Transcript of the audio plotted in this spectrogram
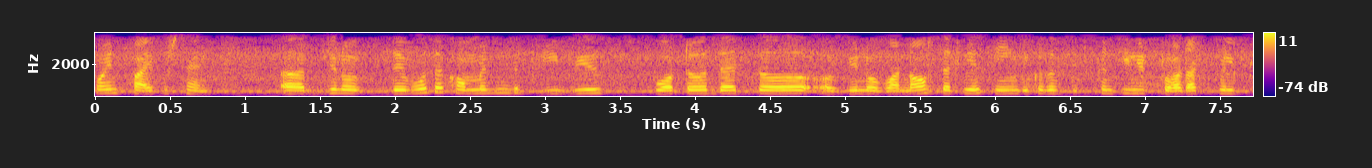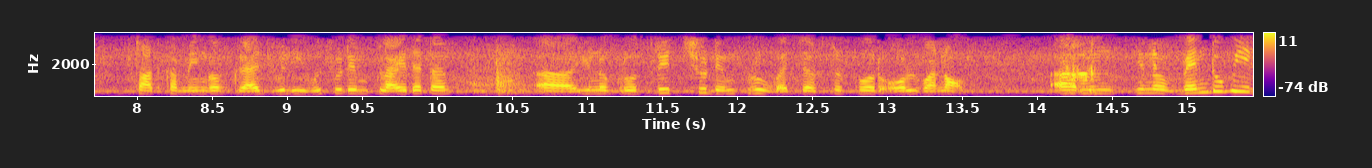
8.5%, uh, you know, there was a comment in the previous quarter that the, uh, you know, one-off that we are seeing because of discontinued product will start coming off gradually, which would imply that a, uh, you know, growth rate should improve adjusted for all one-off. Um, you know, when do we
